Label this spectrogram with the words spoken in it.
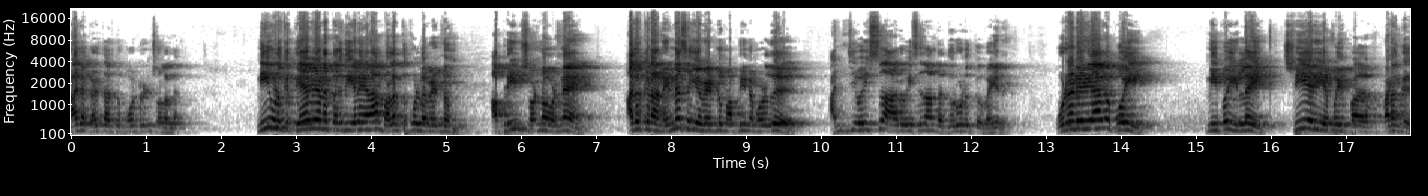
ராஜா கழுத்து அறுத்து போட்டுருன்னு சொல்லல. நீ உனக்கு தேவையான தகுதி இல்லையெல்லாம் வளர்த்து கொள்ள வேண்டும். அப்படின்னு சொன்ன உடனே அதற்கு நான் என்ன செய்ய வேண்டும்? அப்படின்னும் பொழுது அஞ்சு வயசு ஆறு வயசு தான் அந்த துருவனுக்கு வயது. உடனடியாக போய் நீ போய் இல்லை ஸ்ரீஹரியை போய் வணங்கு.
